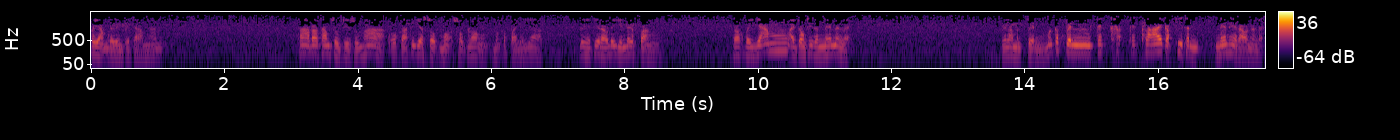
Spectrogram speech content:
พยายามเดินไปตามนั้น ถ้าเราทำสุ่มสี่สุ่มห้าโอกาสที่จะสบเหมาะสบล่อง มันก็ไปได้ยาก ด้วยเหตุที่เราได้ยินได้ฟัง เราไปย้ำไอ้ตรงที่ท่านเน้นนั่นแหละ เวลามันเป็น มันก็เป็นคล้ายกับที่ท่านเน้นให้เรานั่นแหละ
